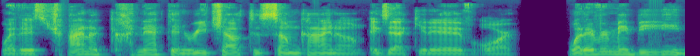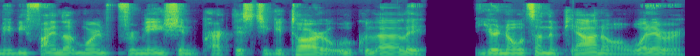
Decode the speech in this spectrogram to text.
whether it's trying to connect and reach out to some kind of executive or whatever it may be, maybe find out more information, practice your guitar or ukulele, your notes on the piano, or whatever.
